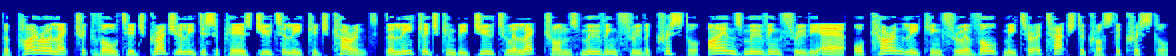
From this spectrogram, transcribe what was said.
the pyroelectric voltage gradually disappears due to leakage current the leakage can be due to electrons moving through the crystal, ions moving through the air, or current leaking through a voltmeter attached across the crystal.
